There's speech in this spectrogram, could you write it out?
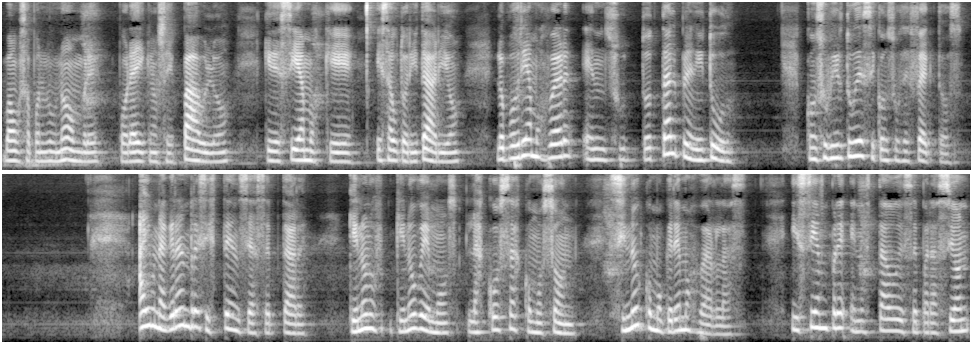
vamos a poner un nombre, por ahí que no sé, Pablo, que decíamos que es autoritario, lo podríamos ver en su total plenitud, con sus virtudes y con sus defectos. Hay una gran resistencia a aceptar que no, que no vemos las cosas como son, sino como queremos verlas y siempre en estado de separación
